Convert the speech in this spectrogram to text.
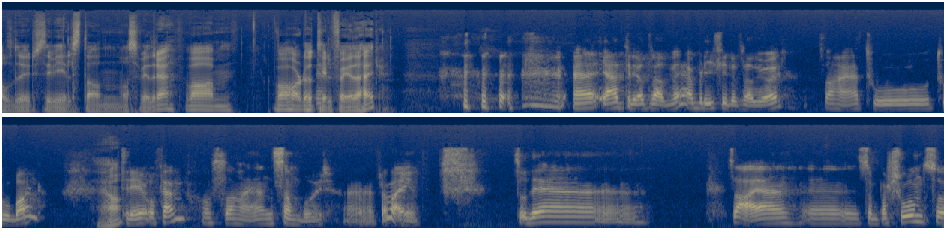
alder, sivilstand osv. Hva, hva har du å tilføye der? her? jeg er 33, jeg blir 34 år. Så har jeg to, to barn. Ja. tre og fem, og så har jeg en samboer eh, fra veien. Så det Så er jeg eh, som person, så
